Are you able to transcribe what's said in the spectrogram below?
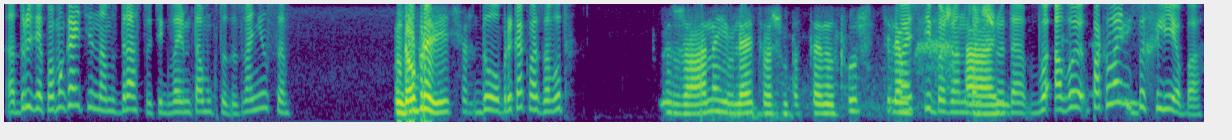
А, друзья, помогайте нам. Здравствуйте, говорим тому, кто дозвонился. Добрый вечер. Добрый. Как вас зовут? Жанна, являюсь вашим постоянным слушателем. Спасибо, Жанна, а, большое, да. Вы, а вы поклонница хлеба?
